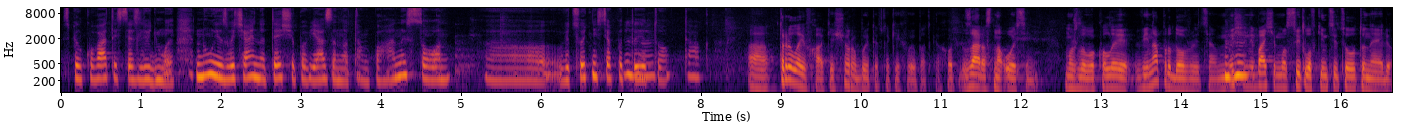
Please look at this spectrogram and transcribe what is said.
спілкуватися з людьми, ну і звичайно, те, що пов'язано там поганий сон, е, відсутність апетиту, так. Три лайфхаки. Що робити в таких випадках? От зараз на осінь, можливо, коли війна продовжується, ми ще не бачимо світло в кінці цього тунелю.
